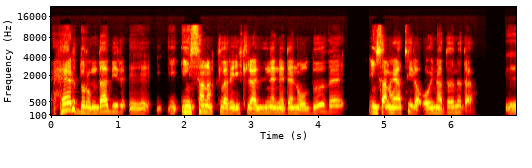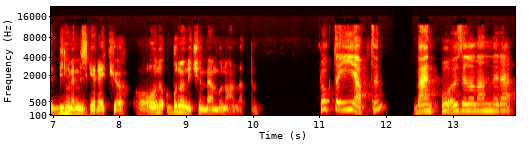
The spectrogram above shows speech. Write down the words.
her durumda bir e, insan hakları ihlaline neden olduğu ve insan hayatıyla oynadığını da e, bilmemiz gerekiyor. Onu bunun için ben bunu anlattım. Çok da iyi yaptın. Ben o özel alanlara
